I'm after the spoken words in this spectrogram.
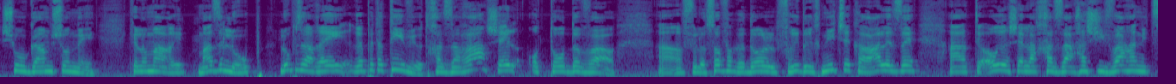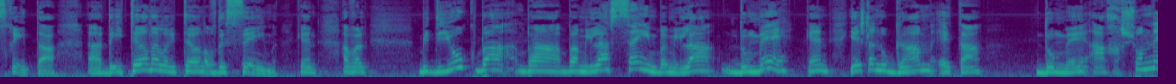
שהוא גם שונה. כלומר, מה זה לופ? לופ זה הרי רפטטיביות, חזרה של אותו דבר. הפילוסוף הגדול פרידריך ניטשה קרא לזה התיאוריה של החזה, השיבה הנצחית, the eternal return of the same, כן? אבל... בדיוק ב, ב, במילה same, במילה דומה, כן? יש לנו גם את הדומה אך שונה,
